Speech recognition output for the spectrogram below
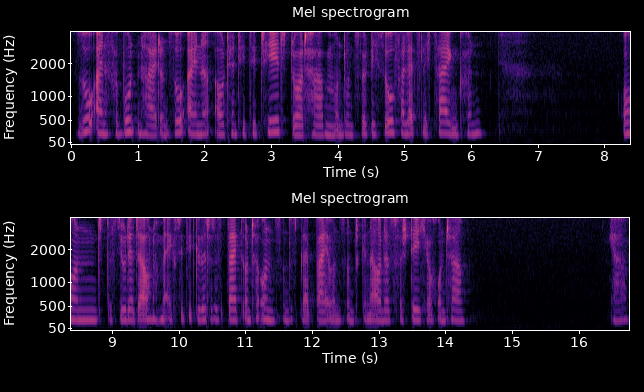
so eine Verbundenheit und so eine Authentizität dort haben und uns wirklich so verletzlich zeigen können. Und dass Julia da auch nochmal explizit gesagt hat, es bleibt unter uns und es bleibt bei uns. Und genau das verstehe ich auch unter ja,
